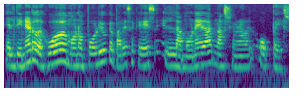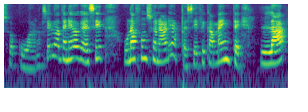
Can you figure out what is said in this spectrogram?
el dinero de juego de monopolio que parece que es la moneda nacional o peso cubano. Así lo ha tenido que decir una funcionaria, específicamente la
